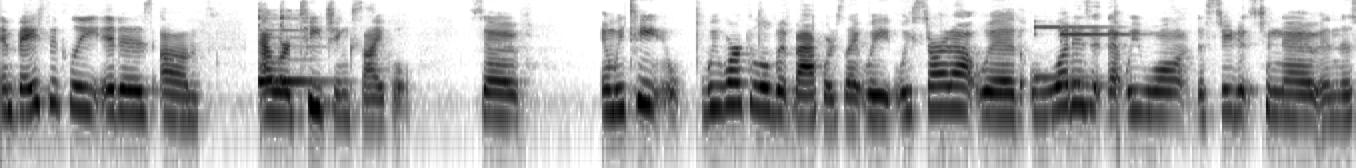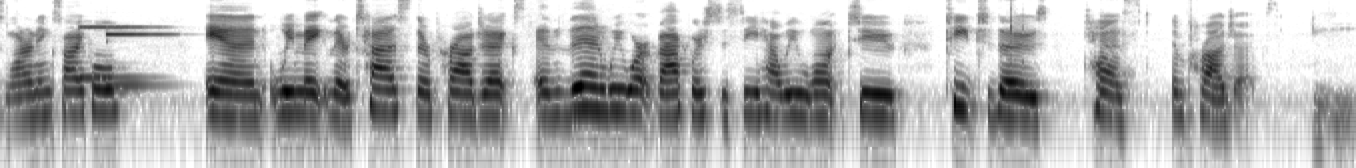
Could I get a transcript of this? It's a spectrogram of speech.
and basically it is um, our teaching cycle. So, and we teach, we work a little bit backwards. Like we we start out with what is it that we want the students to know in this learning cycle, and we make their tests, their projects, and then we work backwards to see how we want to teach those tests and projects. Mhm.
